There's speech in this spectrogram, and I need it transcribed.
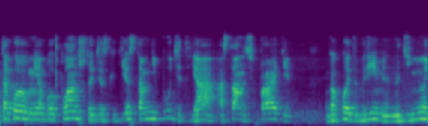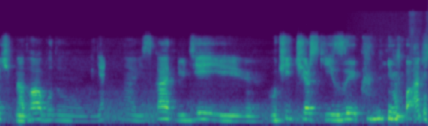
такой у меня был план, что, дескать, если там не будет, я останусь в Праге какое-то время, на денечек, на два буду, я не знаю, искать людей, учить чешский язык, не важно.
